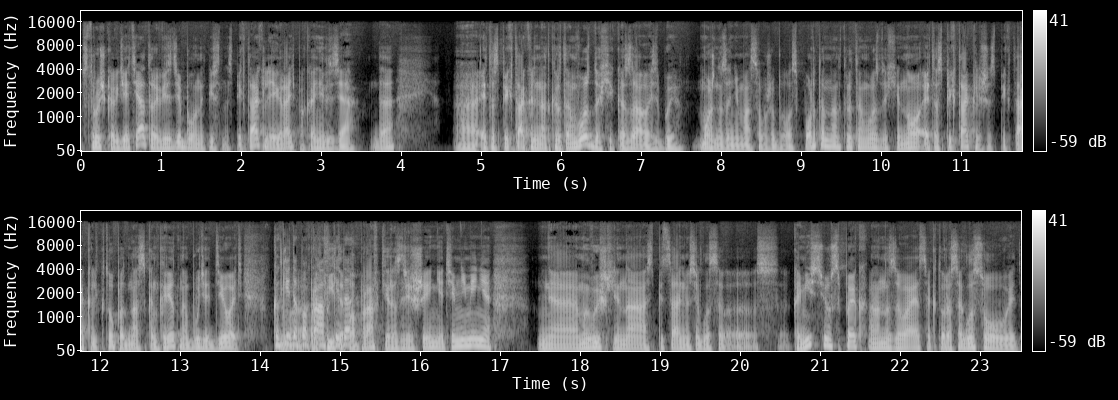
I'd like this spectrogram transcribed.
строчка «Где театр?» везде было написано «Спектакли играть пока нельзя». Да? А, это спектакль на открытом воздухе, казалось бы. Можно заниматься уже было спортом на открытом воздухе, но это спектакль же, спектакль. Кто под нас конкретно будет делать какие-то ну, поправки, какие да? поправки, разрешения? Тем не менее, мы вышли на специальную соглас... Э, комиссию СПЭК, она называется, которая согласовывает,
